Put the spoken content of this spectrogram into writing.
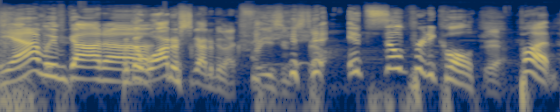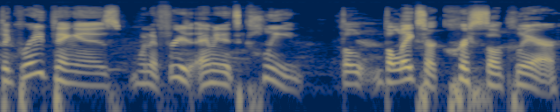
Yeah, we've got. Uh, But the water's got to be like freezing still. it's still pretty cold. Yeah. But the great thing is when it freezes, I mean, it's clean. The, the lakes are crystal clear.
